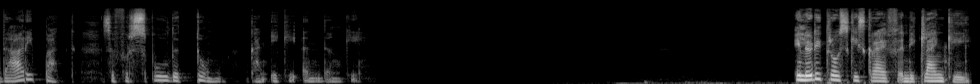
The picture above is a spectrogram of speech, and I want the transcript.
Daardie pad se verspoelde tong kan ek nie indinkie. Elodie Trotsky skryf in die kleintjie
